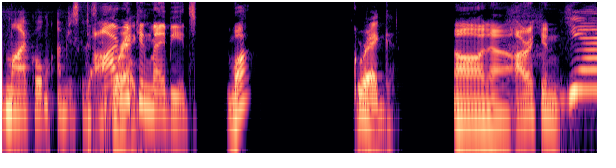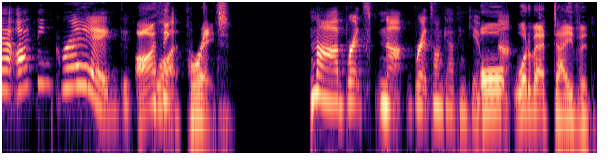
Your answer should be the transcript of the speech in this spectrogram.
Michael, I'm just gonna say I Greg. reckon maybe it's what? Greg. Oh no, I reckon Yeah, I think Greg. I What? think Brett. Nah, Brett's nah, Brett's on Kath and Kim. Or Nah. what about David?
